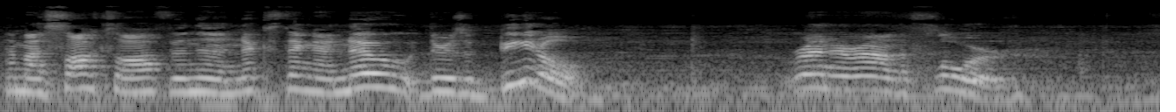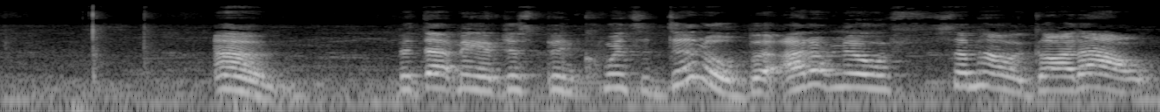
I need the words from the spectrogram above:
And my socks off. And then the next thing I know, there's a beetle running around the floor. Um, but that may have just been coincidental. But I don't know if somehow it got out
